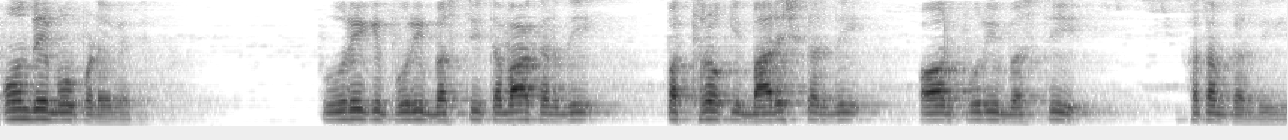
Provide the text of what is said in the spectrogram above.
اوندے منہ پڑے ہوئے تھے۔ پوری کی پوری بستی تباہ کر دی، پتھروں کی بارش کر دی اور پوری بستی ختم کر دی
